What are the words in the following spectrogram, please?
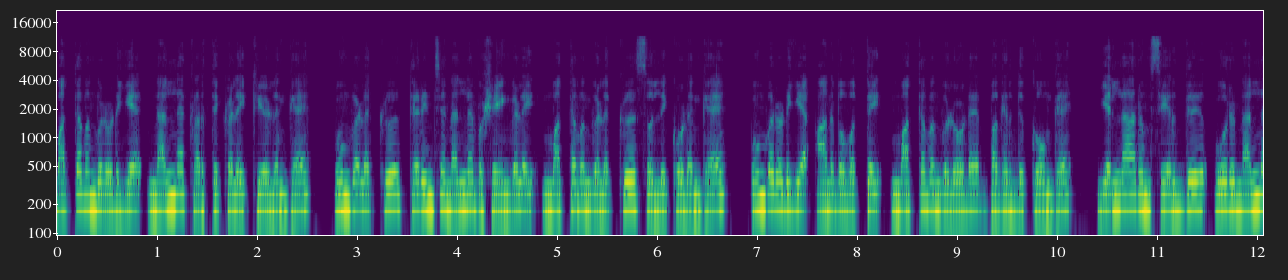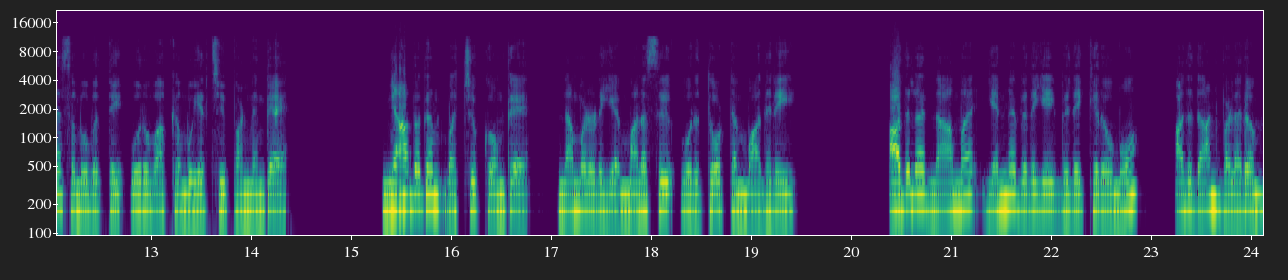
மத்தவங்களுடைய நல்ல கருத்துக்களை கேளுங்க உங்களுக்கு தெரிஞ்ச நல்ல விஷயங்களை மத்தவங்களுக்கு சொல்லிக் கொடுங்க உங்களுடைய அனுபவத்தை மத்தவங்களோட பகிர்ந்துக்கோங்க எல்லாரும் சேர்ந்து ஒரு நல்ல சமூகத்தை உருவாக்க முயற்சி பண்ணுங்க. ஞாபகம் வச்சுக்கோங்க நம்மளுடைய மனசு ஒரு தோட்டம் மாதிரி. அதுல நாம என்ன விதையை விதைக்கிறோமோ அதுதான் வளரும்.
